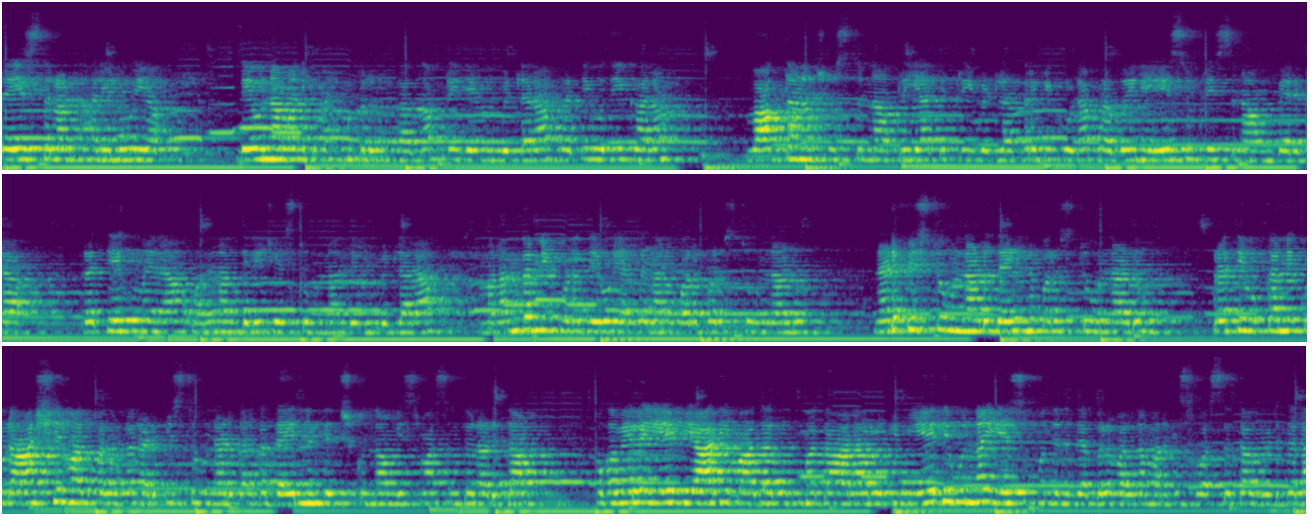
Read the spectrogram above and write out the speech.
ప్రేయిస్తున్నాడు హలిలూయ దేవునామానికి మహిమ కలుగును కాక ప్రియ దేవుని బిడ్డరా ప్రతి ఉదయకాలం వాగ్దానం చూస్తున్న ప్రియాతి ప్రియ బిడ్డలందరికీ కూడా ప్రభు అయిన యేసుక్రీస్తు నామం పేరిట ప్రత్యేకమైన వందనాలు తెలియజేస్తూ ఉన్నాను దేవుని బిడ్డారా. మనందరినీ కూడా దేవుడు ఎంతగానో బలపరుస్తూ ఉన్నాడు నడిపిస్తూ ఉన్నాడు ధైర్యపరుస్తూ ఉన్నాడు. ప్రతి ఒక్కరిని కూడా ఆశీర్వాద పదంలో నడిపిస్తూ ఉన్నాడు. కనుక ధైర్యం తెచ్చుకుందాం విశ్వాసంతో నడుద్దాం. ఒకవేళ ఏ వ్యాధి బాధ రుగ్మత అనారోగ్యం ఏది ఉన్నా ఏసు పొందిన దెబ్బల వల్ల మనకి స్వస్థత విడుదల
